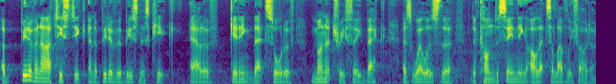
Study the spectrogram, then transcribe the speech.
a bit of an artistic and a bit of a business kick out of getting that sort of monetary feedback as well as the, the condescending, oh, that's a lovely photo.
